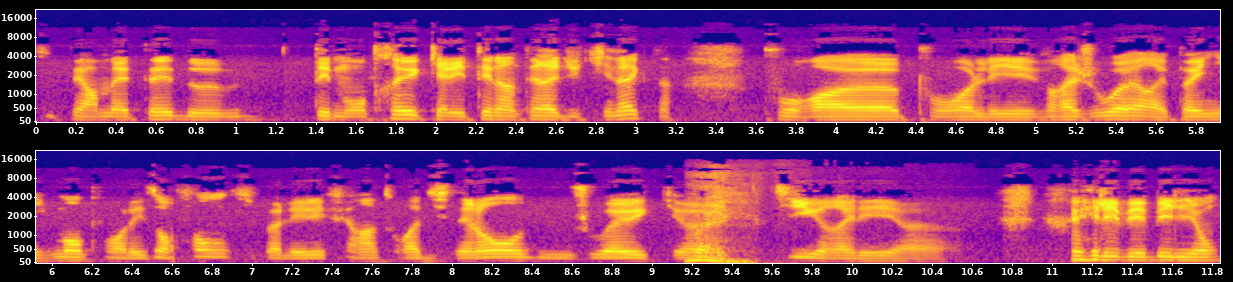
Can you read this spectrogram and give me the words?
qui permettait de démontrer quel était l'intérêt du Kinect pour euh, pour les vrais joueurs et pas uniquement pour les enfants qui veulent aller faire un tour à Disneyland ou jouer avec euh, les tigres et les et les bébés lions.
